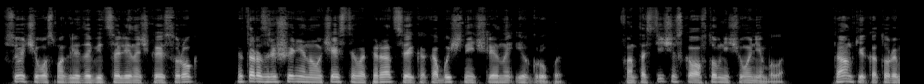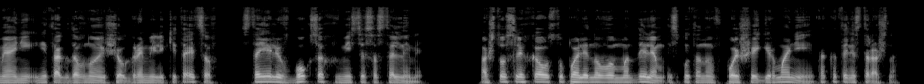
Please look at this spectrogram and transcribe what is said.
все, чего смогли добиться Леночка и Сурок, это разрешение на участие в операции, как обычные члены их группы. Фантастического в том ничего не было. Танки, которыми они не так давно еще громили китайцев, стояли в боксах вместе с остальными. А что слегка уступали новым моделям, испытанным в Польше и Германии, так это не страшно.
